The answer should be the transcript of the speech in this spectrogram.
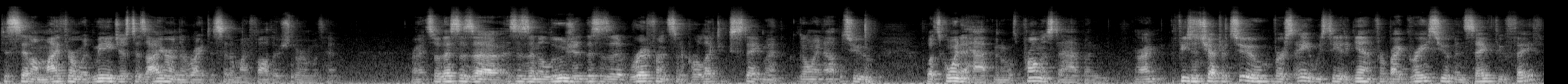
to sit on my throne with me, just as I earn the right to sit on my Father's throne with him. Right? So this is a this is an illusion, this is a reference and a proleptic statement going up to what's going to happen, what's promised to happen. Right? Ephesians chapter 2, verse 8, we see it again. For by grace you have been saved through faith,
